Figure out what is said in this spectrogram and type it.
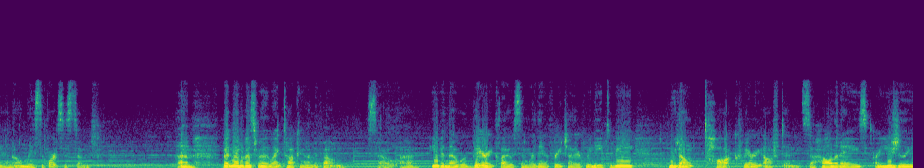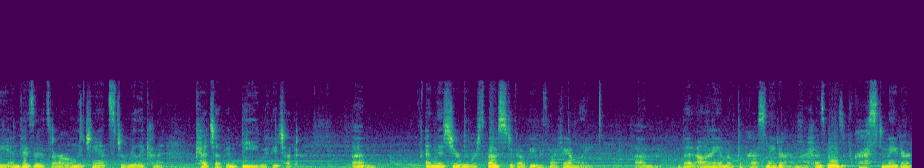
and only support system. Um, but none of us really like talking on the phone. So uh, even though we're very close and we're there for each other if we need to be, we don't talk very often. So holidays are usually, and visits are our only chance to really kind of catch up and be with each other. Um, and this year we were supposed to go be with my family. Um, but I am a procrastinator. My husband is a procrastinator.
